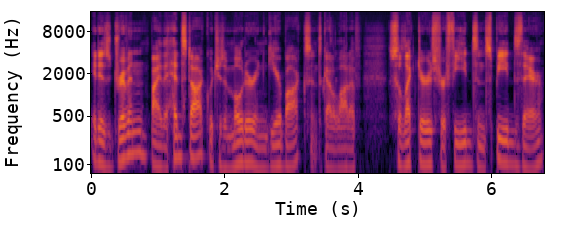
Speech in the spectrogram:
It is driven by the headstock, which is a motor and gearbox, and it's got a lot of selectors for feeds and speeds there.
